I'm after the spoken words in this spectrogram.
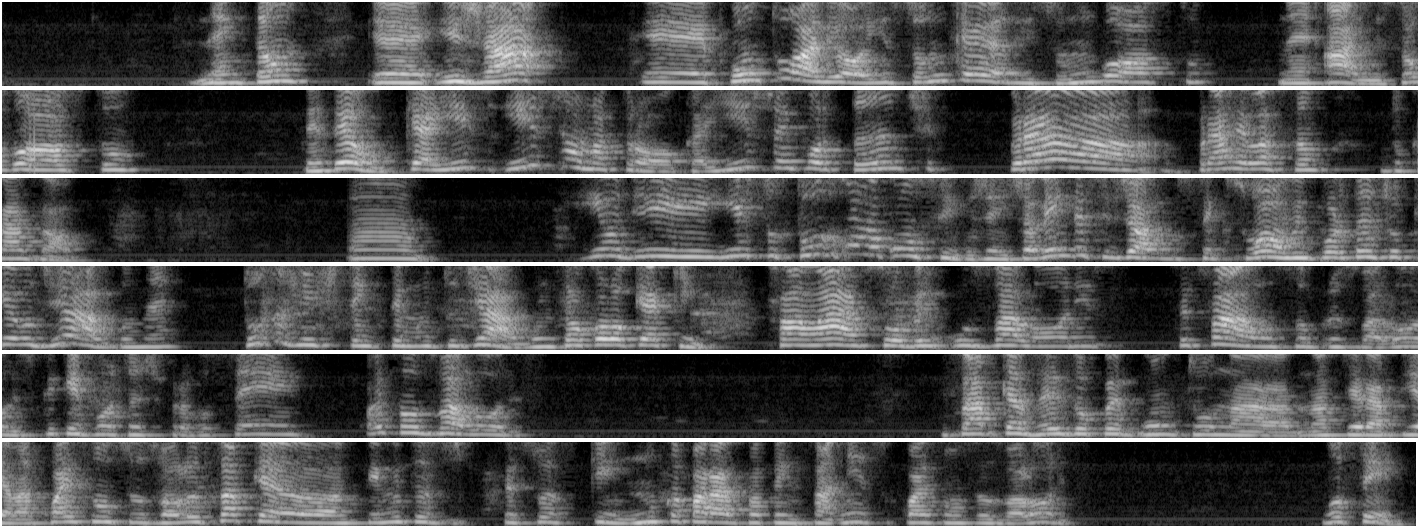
Né? Então, é, e já é, pontuar ali, ó, isso eu não quero, isso eu não gosto, né? Ah, isso eu gosto, entendeu? Que é isso, isso é uma troca, e isso é importante para a relação do casal. Ah, eu, e isso tudo como eu consigo, gente. Além desse diálogo sexual, o importante é o que? O diálogo, né? Tudo a gente tem que ter muito diálogo. Então, eu coloquei aqui, falar sobre os valores. Vocês falam sobre os valores, o que é importante para vocês? Quais são os valores sabe que às vezes eu pergunto na, na terapia lá quais são os seus valores. Sabe que uh, tem muitas pessoas que nunca pararam para pensar nisso, quais são os seus valores? Você,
